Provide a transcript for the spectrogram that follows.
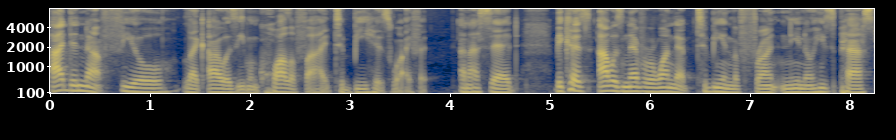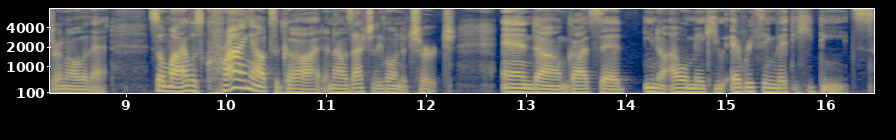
I did not feel like I was even qualified to be his wife. And I said, because I was never one that to be in the front and, you know, he's a pastor and all of that. So my, I was crying out to God and I was actually going to church. And um, God said, you know, I will make you everything that he needs.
